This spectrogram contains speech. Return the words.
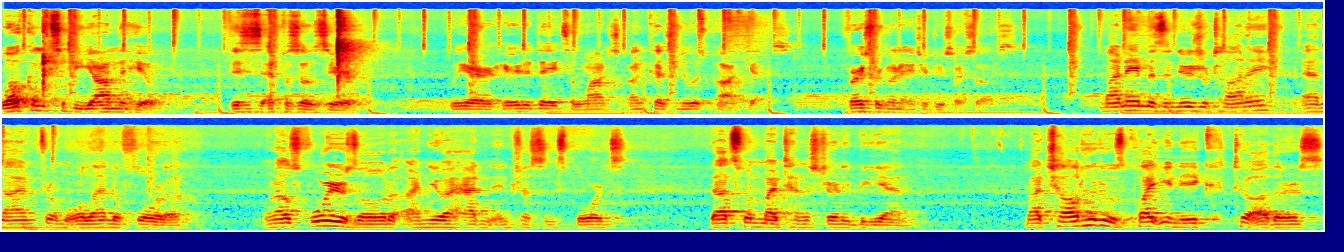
to Beyond the Heel. This is episode zero. We are here today to launch Uncut's newest podcast. First, we're going to introduce ourselves. My name is Anuj Watane, and I'm from Orlando, Florida. When I was four years old, I knew I had an interest in sports. That's when my tennis journey began. My childhood was quite unique to others.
